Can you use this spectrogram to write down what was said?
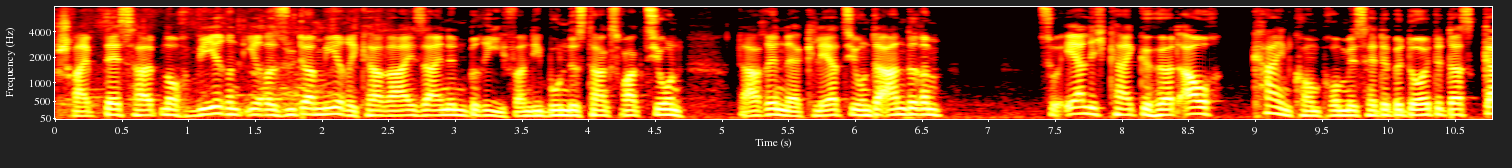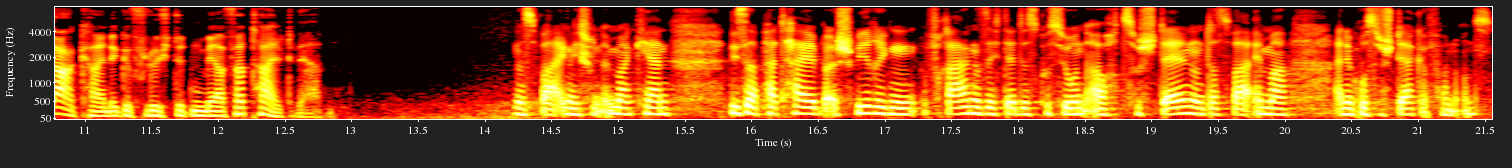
schreibt deshalb noch während ihrer Südamerika-Reise einen Brief an die Bundestagsfraktion. Darin erklärt sie unter anderem, zur Ehrlichkeit gehört auch, kein Kompromiss hätte bedeutet, dass gar keine Geflüchteten mehr verteilt werden. Es war eigentlich schon immer Kern dieser Partei, bei schwierigen Fragen sich der Diskussion auch zu stellen. Und das war immer eine große Stärke von uns.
